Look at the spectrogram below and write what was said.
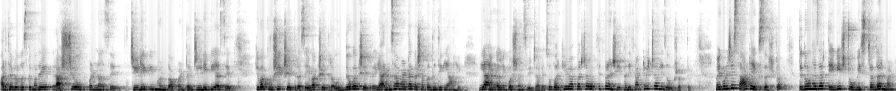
अर्थव्यवस्थेमध्ये राष्ट्रीय उत्पन्न असेल जी डी पी म्हणतो आपण तर जी डी पी असेल किंवा कृषी क्षेत्र सेवा क्षेत्र उद्योग क्षेत्र यांचा वाटा कशा पद्धतीने आहे? या अँगलने क्वेश्चन्स विचारले. सो परकीय व्यापारच्या बाबतीत पण अशी एखादी फॅक्ट विचारली जाऊ शकते. मग एकोणीसशे साठ एकसष्ट ते दोन हजार तेवीस चोवीसच्या दरम्यान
